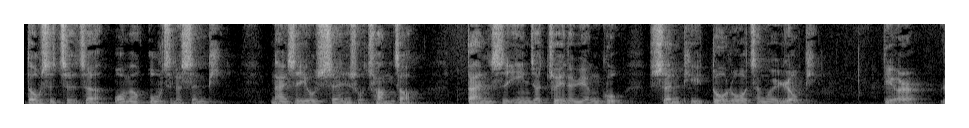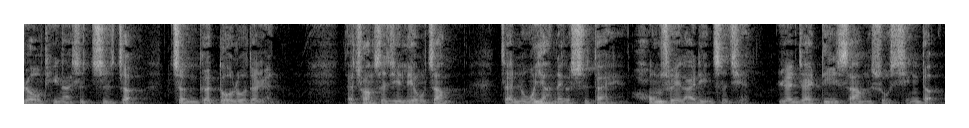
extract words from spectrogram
都是指着我们物质的身体，乃是由神所创造，但是因着罪的缘故，身体堕落成为肉体。第二，肉体乃是指着整个堕落的人。在创世纪六章，在挪亚那个时代，洪水来临之前，人在地上所行的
